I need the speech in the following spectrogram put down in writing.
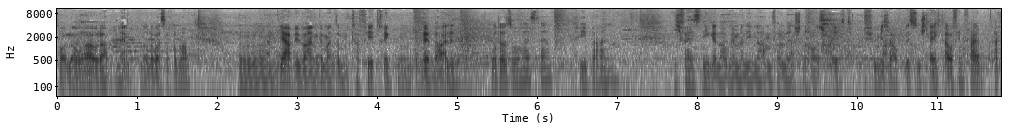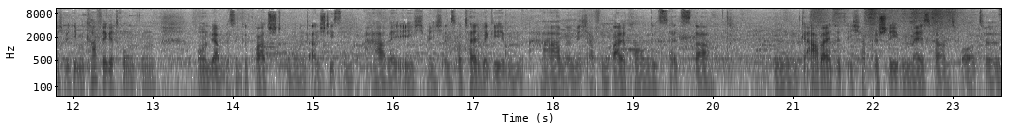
Follower oder Abonnenten oder was auch immer. Und ja, wir waren gemeinsam einen Kaffee trinken. Rebal oder so heißt er. Rebal. Ich weiß nie genau, wie man die Namen von Menschen ausspricht. Ich fühle mich auch ein bisschen schlecht. Aber auf jeden Fall habe ich mit ihm einen Kaffee getrunken und wir haben ein bisschen gequatscht. Und anschließend habe ich mich ins Hotel begeben, habe mich auf den Balkon gesetzt da und gearbeitet. Ich habe geschrieben, Mails beantwortet,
